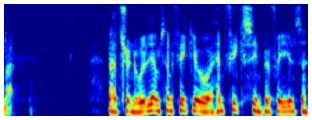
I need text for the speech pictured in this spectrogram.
Nej, Nej, Trent Williams, han fik jo han fik sin befrielse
